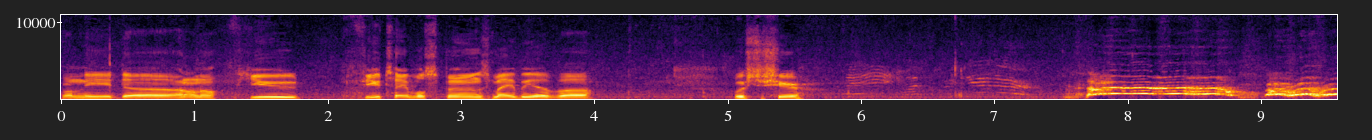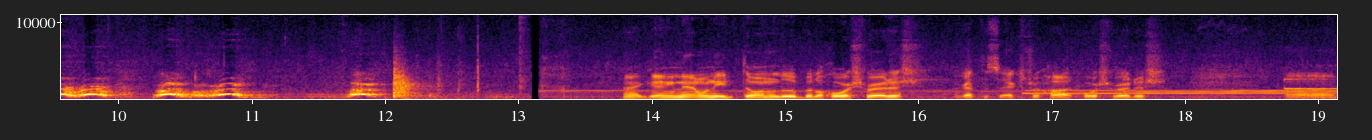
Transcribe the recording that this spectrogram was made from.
We'll need, uh, I don't know, a few, few tablespoons maybe of uh, Worcestershire. Alright gang, now we need to throw in a little bit of horseradish. I got this extra hot horseradish. Uh,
